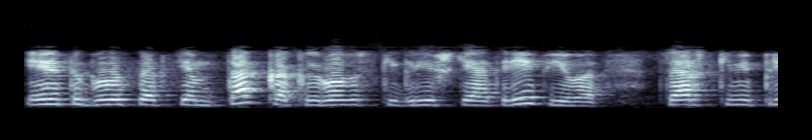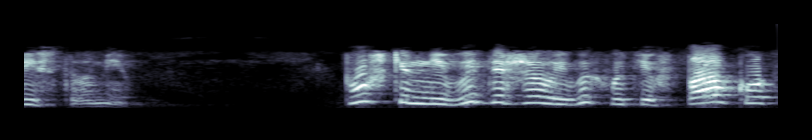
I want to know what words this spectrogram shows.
И это было совсем так, как и розыски Гришки Отрепьева царскими приставами. Пушкин не выдержал и, выхватив палку,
